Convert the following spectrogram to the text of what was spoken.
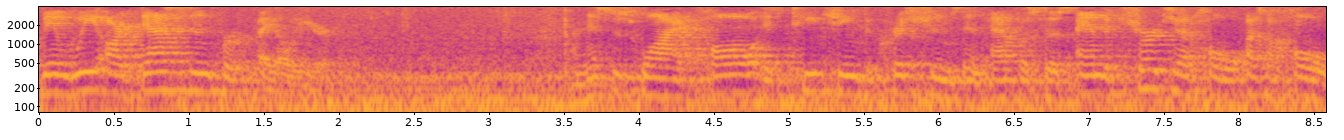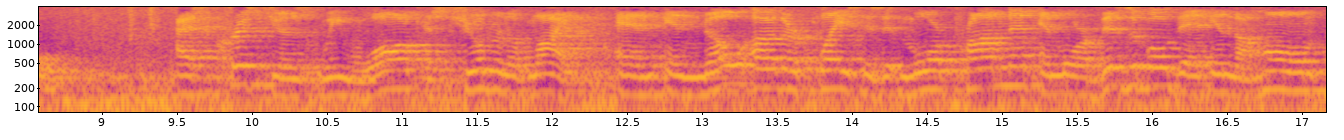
then we are destined for failure. And this is why Paul is teaching the Christians in Ephesus and the church as a whole. As Christians, we walk as children of light. And in no other place is it more prominent and more visible than in the home,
